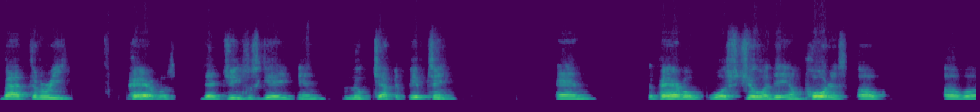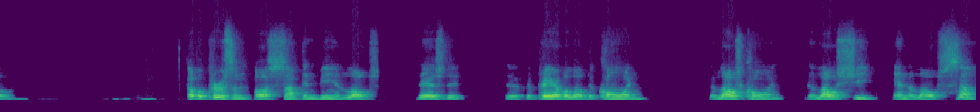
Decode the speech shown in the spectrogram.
by three parables that Jesus gave in Luke chapter 15. And the parable was showing the importance of, of, a, uh, of a person or something being lost. There's the, the, the parable of the coin, the lost coin, the lost sheep, and the lost son.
